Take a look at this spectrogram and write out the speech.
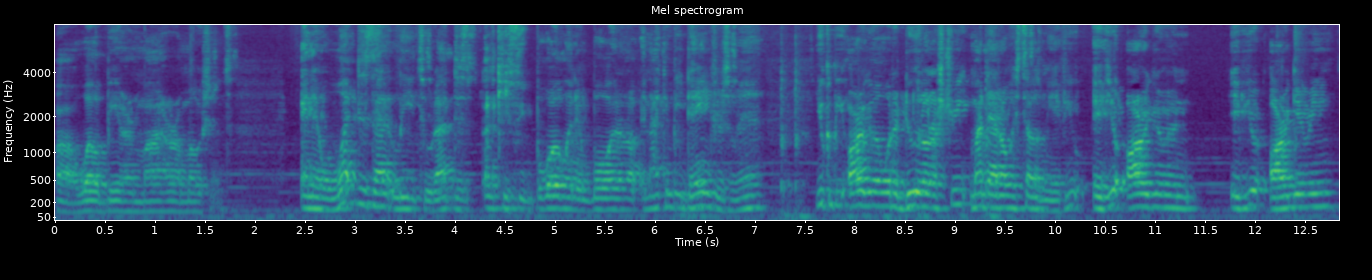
uh, well-being, her mind, her emotions. And then what does that lead to? That just that keeps me boiling and boiling up, and that can be dangerous, man. You could be arguing with a dude on the street. My dad always tells me if you if you're arguing if you're arguing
